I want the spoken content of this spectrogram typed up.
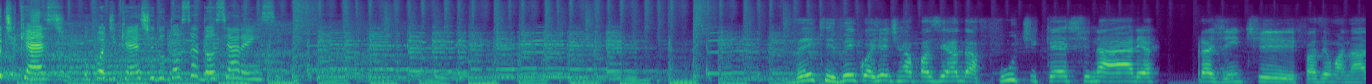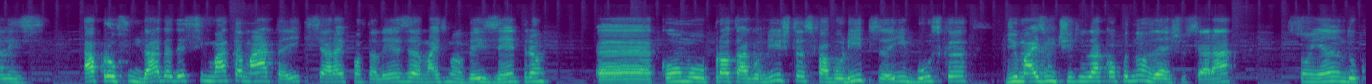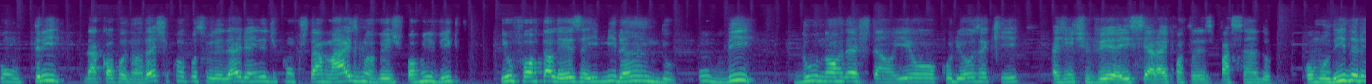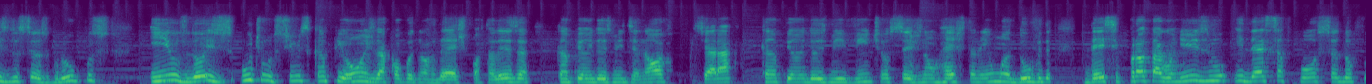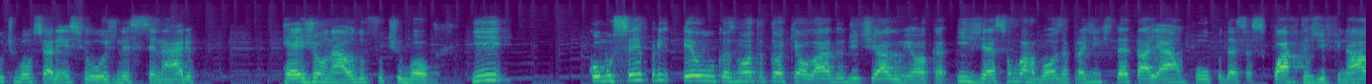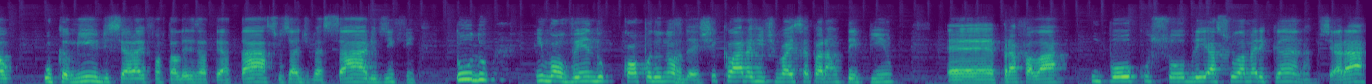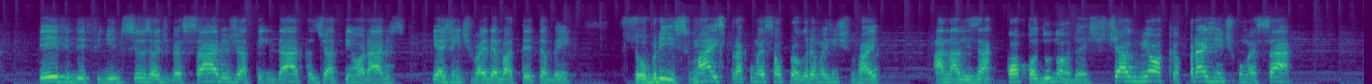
Futecast, o podcast do torcedor cearense. Vem que vem com a gente, rapaziada. Futecast na área pra gente fazer uma análise aprofundada desse mata-mata aí que Ceará e Fortaleza mais uma vez entram é, como protagonistas favoritos aí em busca de mais um título da Copa do Nordeste. O Ceará sonhando com o tri da Copa do Nordeste, com a possibilidade ainda de conquistar mais uma vez de forma invicta, e o Fortaleza aí mirando o bi do Nordestão. E o curioso é que a gente vê aí Ceará e Fortaleza passando como líderes dos seus grupos e os dois últimos times campeões da Copa do Nordeste, Fortaleza campeão em 2019, Ceará campeão em 2020, ou seja, não resta nenhuma dúvida desse protagonismo e dessa força do futebol cearense hoje nesse cenário regional do futebol. E, como sempre, eu, Lucas Mota, estou aqui ao lado de Thiago Minhoca e Gerson Barbosa para a gente detalhar um pouco dessas quartas de final, o caminho de Ceará e Fortaleza até a taça, os adversários, enfim, tudo envolvendo Copa do Nordeste. E claro, a gente vai separar um tempinho é, para falar um pouco sobre a Sul-Americana. O Ceará teve definido seus adversários, já tem datas, já tem horários e a gente vai debater também sobre isso. Mas para começar o programa, a gente vai analisar a Copa do Nordeste. Thiago Minhoca, para a gente começar,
